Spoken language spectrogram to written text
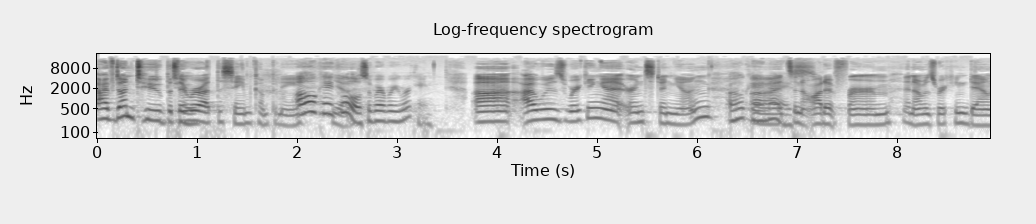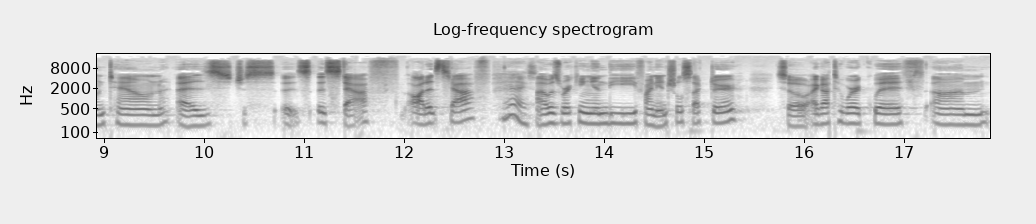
I've done two, but they were at the same company. Oh, okay, Yeah. cool. So where were you working? Uh, I was working at Ernst and Young. Okay, uh, It's an audit firm, and I was working downtown as just as, as staff, audit staff. Nice. I was working in the financial sector, so I got to work with um,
